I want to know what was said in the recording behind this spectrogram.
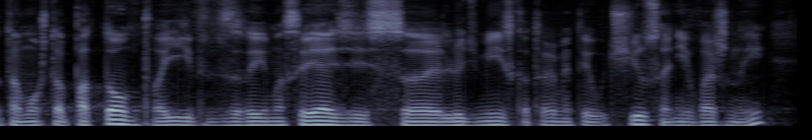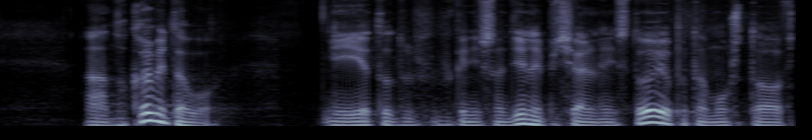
потому что потом твои взаимосвязи с людьми, с которыми ты учился, они важны. А, но кроме того, и это, конечно, отдельная печальная история, потому что в,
